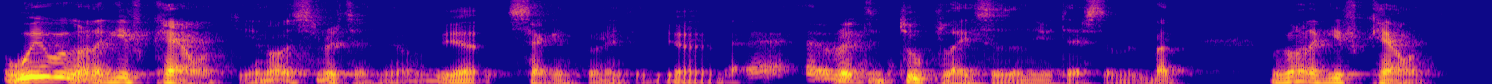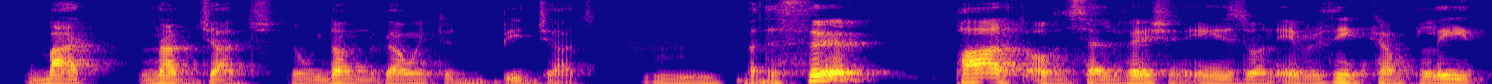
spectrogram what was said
we were going to give count. You know, it's written. You know, yeah, Second Corinthians, yeah. uh, written two places in the New Testament. But we're going to give count, but not judge. We're not going to be judged. Mm, But the third part of the salvation is when everything complete,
